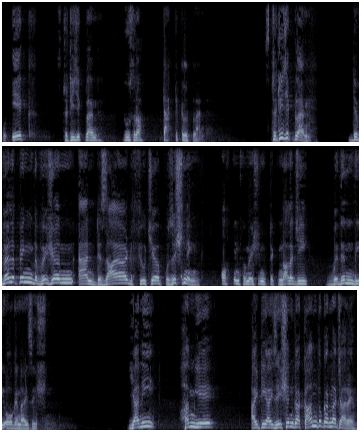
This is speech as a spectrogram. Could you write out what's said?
وہ ایک اسٹریٹجک پلان ہے، دوسرا ٹیکٹیکل پلان ہے۔ Strategic plan developing the vision and desired future positioning of information technology within the organisation یعنی ہم یہ آئی ٹی آئیزیشن کا کام تو کرنا چاہ رہے ہیں۔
